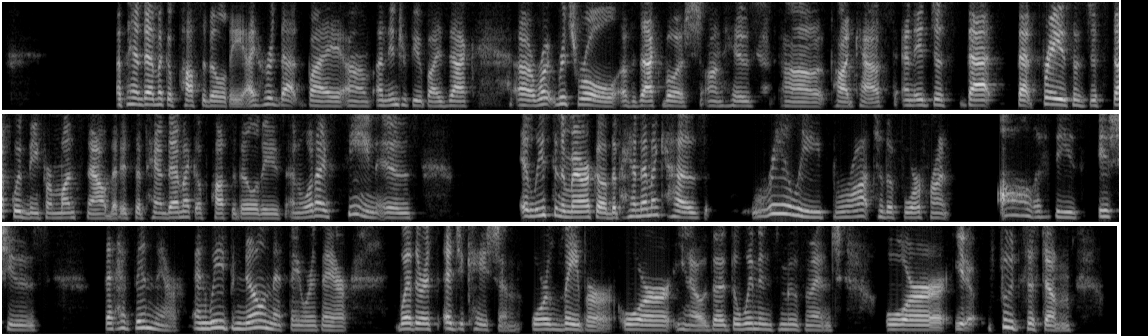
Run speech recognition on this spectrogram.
a pandemic of possibility. I heard that by um, an interview by Zach, uh, Rich Roll of Zach Bush on his uh, podcast, and it just that that phrase has just stuck with me for months now that it's a pandemic of possibilities. And what I've seen is, at least in America, the pandemic has really brought to the forefront all of these issues that have been there. And we've known that they were there, whether it's education or labor or, you know, the, the women's movement or, you know, food system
